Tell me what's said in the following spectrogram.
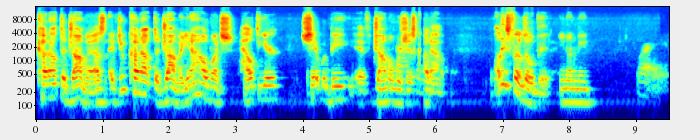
cut out the drama. As if you cut out the drama, you know how much healthier shit would be if drama was just cut out, at least for a little bit. You know what I mean? Right.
